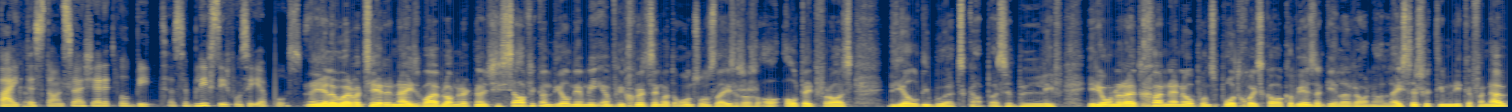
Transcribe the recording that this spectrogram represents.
by te staan. So as jy dit wil bied, asseblief stuur vir ons 'n e-pos. Nou julle hoor wat sê Renée is baie belangrik nou as jy self kan deelneem nie een van die grootste ding wat ons ons luisteraars al, altyd vra is deel die boodskap asseblief. Hierdie onderhoud gaan nou op ons potgooi skakel wees dat julle daarna luister so 10 minute van nou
